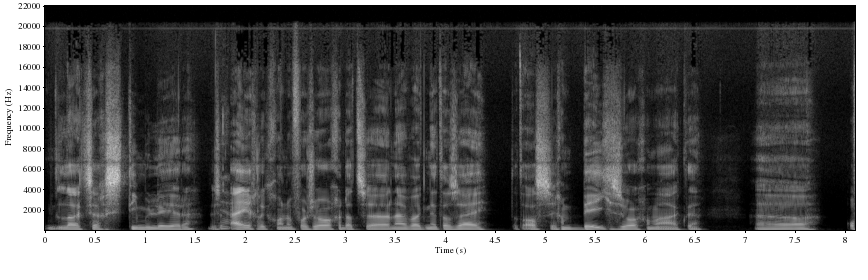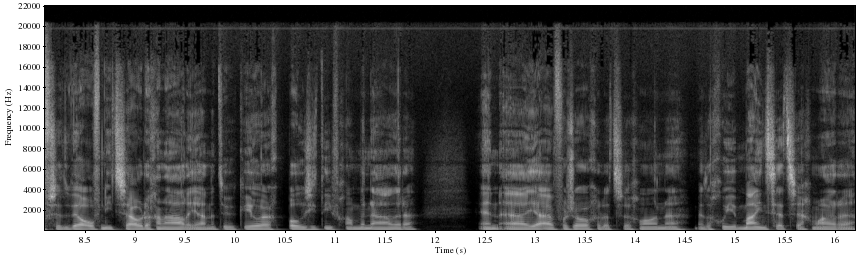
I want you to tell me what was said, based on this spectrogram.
laat ik zeggen, stimuleren. Dus Ja. eigenlijk gewoon ervoor zorgen dat ze, nou wat ik net al zei, dat als ze zich een beetje zorgen maakten, eh, of ze het wel of niet zouden gaan halen, ja, natuurlijk heel erg positief gaan benaderen. En eh, ja, ervoor zorgen dat ze gewoon eh, met een goede mindset, zeg maar, eh,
